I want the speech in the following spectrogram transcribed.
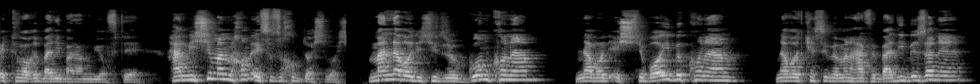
اتفاق بدی برام بیفته. همیشه من می‌خوام احساس خوب داشته باشم. من نباید چیزی رو گم کنم. نباید اشتباهی بکنم. نباید کسی به من حرف بدی بزنه.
